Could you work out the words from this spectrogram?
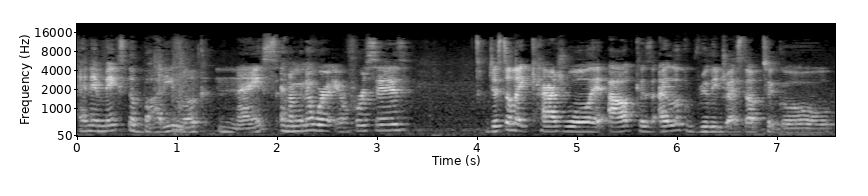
and it makes the body look nice. And i'm gonna wear air forces just to like casual it out because i look really dressed up to go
